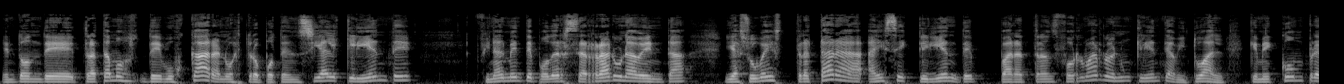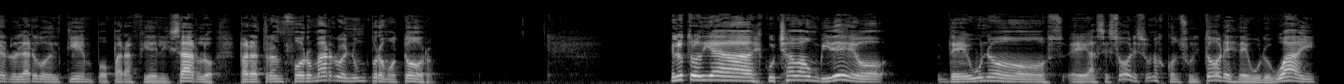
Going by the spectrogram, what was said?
en donde tratamos de buscar a nuestro potencial cliente finalmente poder cerrar una venta y a su vez tratar a, ese cliente para transformarlo en un cliente habitual que me compre a lo largo del tiempo, para fidelizarlo, para transformarlo en un promotor. El otro día escuchaba un video de unos eh, asesores, unos consultores de Uruguay,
